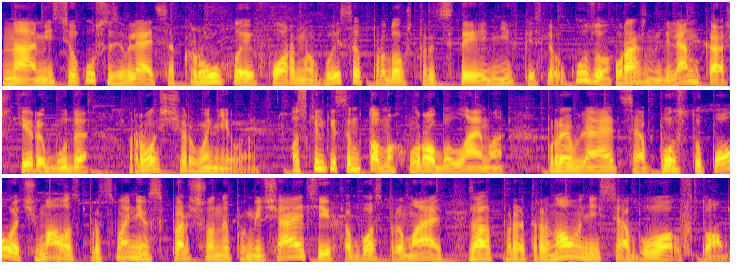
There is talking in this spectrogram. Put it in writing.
на місці укусу з'являється круглої форми висип впродовж 30 днів після укусу. Уражена ділянка шкіри буде розчервонілою. Оскільки симптоми хвороби лайма проявляються поступово, чимало спортсменів спершу не помічають їх або сприймають за перетренованість або втому.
